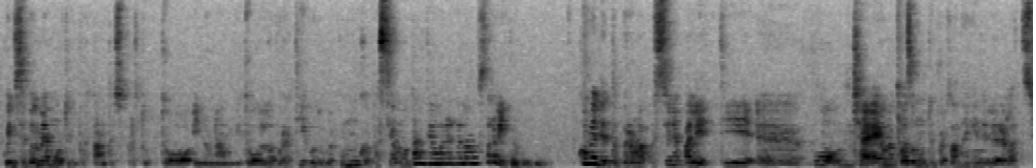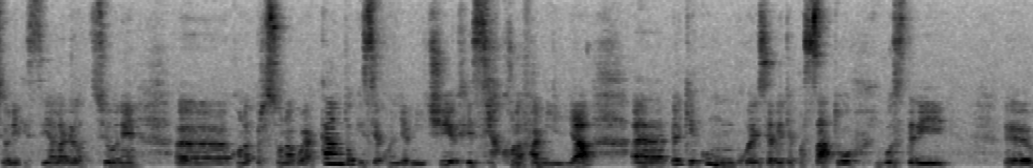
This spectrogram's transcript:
Quindi secondo me è molto importante, soprattutto in un ambito lavorativo dove comunque passiamo tante ore della nostra vita. Come detto però la questione paletti eh, può, cioè, è una cosa molto importante anche nelle relazioni, che sia la relazione eh, con la persona a voi accanto, che sia con gli amici, che sia con la famiglia, eh, perché comunque se avete passato vostri eh,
